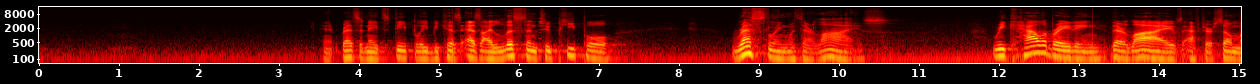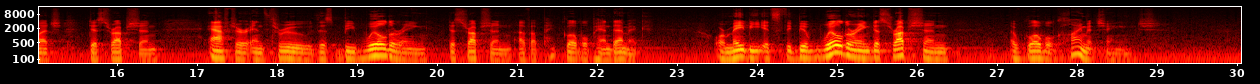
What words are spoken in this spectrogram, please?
And it resonates deeply because as I listen to people wrestling with their lives, recalibrating their lives after so much disruption, after and through this bewildering disruption of a global pandemic. Or maybe it's the bewildering disruption of global climate change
